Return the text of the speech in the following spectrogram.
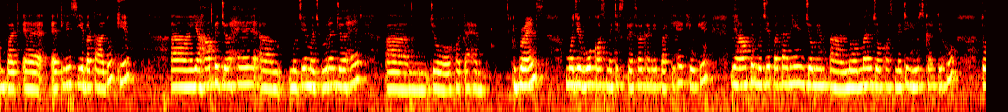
बट एटलीस्ट ये बता दूँ कि यहाँ पे जो है आ, मुझे मजबूरन जो है आ, जो होता है ब्रांड्स मुझे वो कॉस्मेटिक्स प्रेफर करनी पड़ती है क्योंकि यहाँ पे मुझे पता नहीं जो मैं नॉर्मल जो कॉस्मेटिक यूज़ करती हूँ तो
